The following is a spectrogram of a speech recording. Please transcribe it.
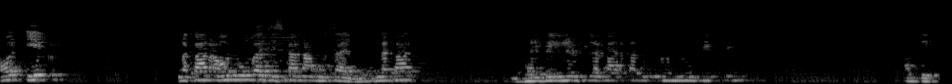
और एक लकार और लूँगा जिसका नाम होता है लिट लकार इधर भी लिट लकार का रूप हम लोग देखते हैं। अब देखिए।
